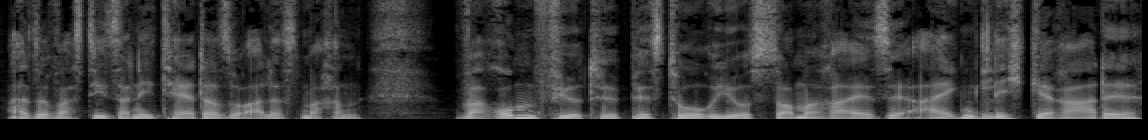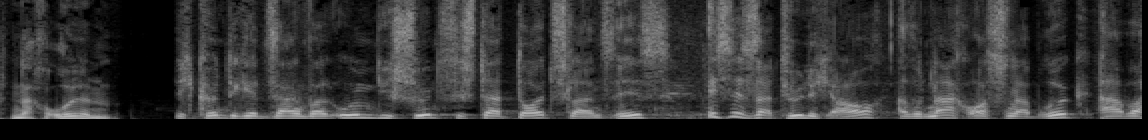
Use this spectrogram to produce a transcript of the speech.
also was die Sanitäter so alles machen. Warum führte Pistorius Sommerreise eigentlich gerade nach Ulm? Ich könnte jetzt sagen, weil Ulm die schönste Stadt Deutschlands ist. Ist es natürlich auch, also nach Osnabrück. Aber,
